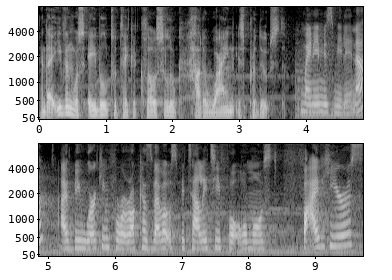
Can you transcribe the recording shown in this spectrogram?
and I even was able to take a closer look how the wine is produced. My name is Milena. I've been working for Rocca Sveva Hospitality for almost five years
